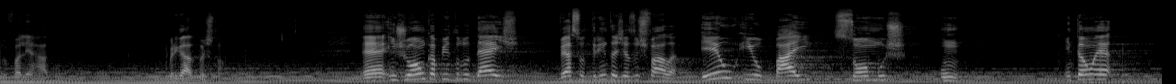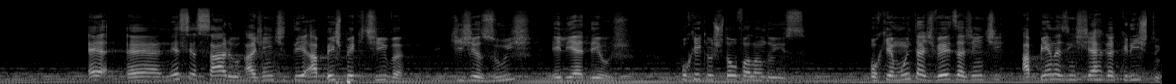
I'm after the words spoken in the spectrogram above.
Eu falei errado. Obrigado, pastor. É, em João capítulo 10, verso 30, Jesus fala: Eu e o Pai somos um. Então é, é, é necessário a gente ter a perspectiva que Jesus, Ele é Deus. Por que, que eu estou falando isso? Porque muitas vezes a gente apenas enxerga Cristo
